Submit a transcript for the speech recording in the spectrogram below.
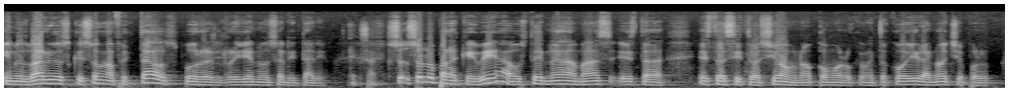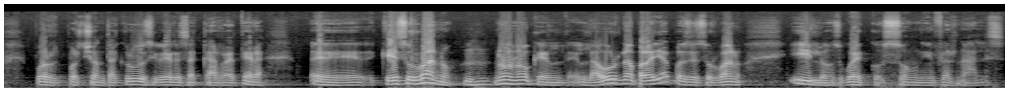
en los barrios que son afectados por el relleno sanitario. Exacto. solo para que vea usted nada más esta, esta situación, ¿no? Como lo que me tocó ir anoche por, por, por Cruz y ver esa carretera, eh, que es urbano. No, no, que la urna para allá, pues es urbano. Y los huecos son infernales.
